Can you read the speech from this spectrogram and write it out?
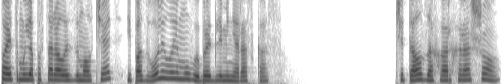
Поэтому я постаралась замолчать и позволила ему выбрать для меня рассказ. Читал Захар хорошо.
